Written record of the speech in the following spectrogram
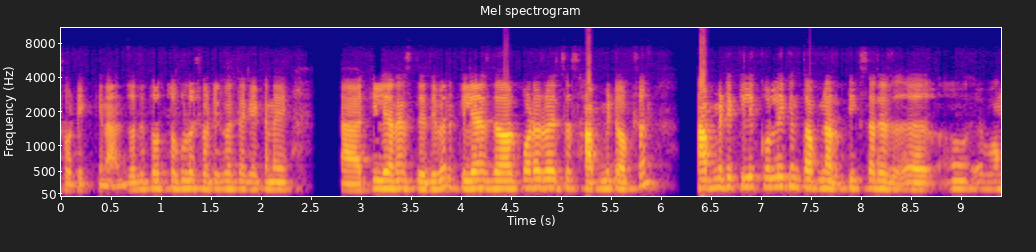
সঠিক কিনা। যদি তথ্যগুলো সঠিক হয়ে থাকে এখানে ক্লিয়ারেন্স দিয়ে দিবেন। ক্লিয়ারেন্স দেওয়ার পরে রয়েছে সাবমিট অপশন সাবমিটে ক্লিক করলে কিন্তু আপনার পিকচারের এবং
